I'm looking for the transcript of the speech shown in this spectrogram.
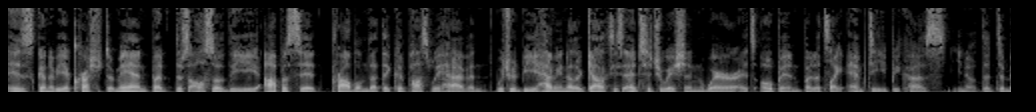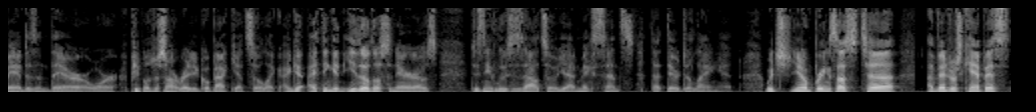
is going to be a crush of demand, but there's also the opposite problem that they could possibly have, and which would be having another Galaxy's Edge situation where it's open but it's like empty because you know the demand isn't there or people just aren't ready to go back yet. So like I get, I think in either of those scenarios, Disney loses out. So yeah, it makes sense that they're delaying it. Which you know brings us to Avengers Campus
